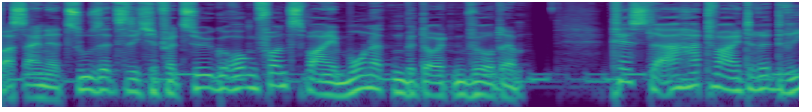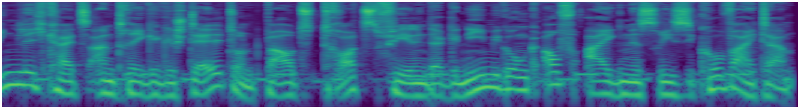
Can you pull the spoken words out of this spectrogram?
was eine zusätzliche Verzögerung von zwei Monaten bedeuten würde. Tesla hat weitere Dringlichkeitsanträge gestellt und baut trotz fehlender Genehmigung auf eigenes Risiko weiter.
